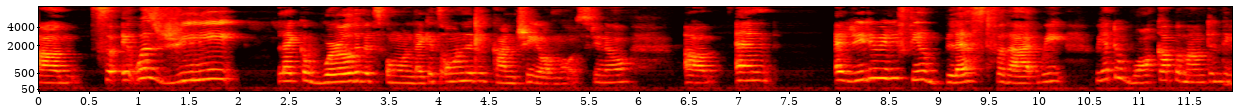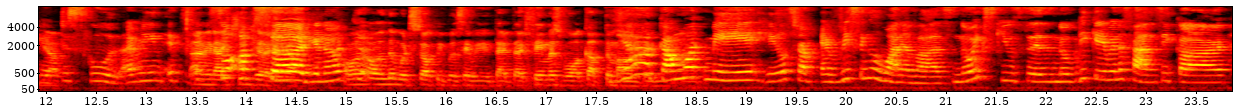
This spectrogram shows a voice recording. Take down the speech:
Um, so it was really like a world of its own, like its own little country almost, you know. Um, and I really, really feel blessed for that. We we had to walk up a mountain to get yeah. to school. I mean, it's, I mean, so absurd, you know. All, all the Woodstock people say we, that that famous walk up the mountain. Yeah, come what may, hail struck every single one of us. No excuses. Nobody came in a fancy car.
